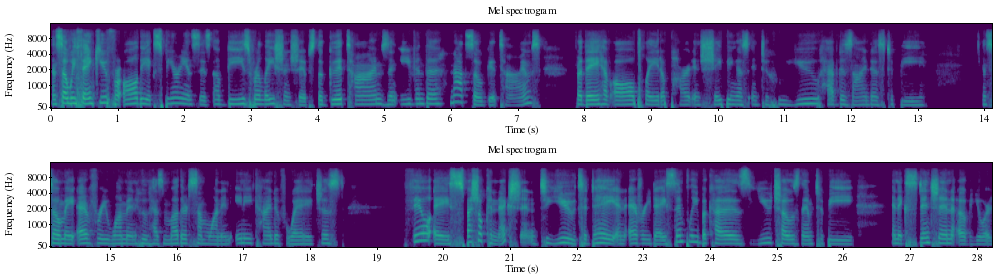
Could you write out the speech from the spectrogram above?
And so we thank you for all the experiences of these relationships, the good times and even the not so good times, for they have all played a part in shaping us into who you have designed us to be. And so may every woman who has mothered someone in any kind of way just feel a special connection to you today and every day simply because you chose them to be an extension of your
